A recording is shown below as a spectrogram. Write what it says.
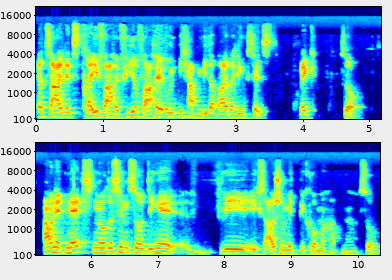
er zahlt jetzt dreifache, vierfache und ich habe einen Mitarbeiter hingesetzt. Weg. So auch nicht nett, nur das sind so Dinge, wie ich es auch schon mitbekommen habe. Ne? So.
